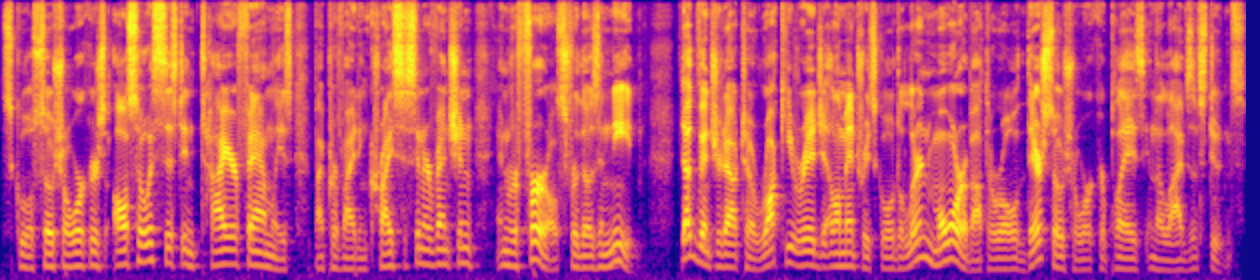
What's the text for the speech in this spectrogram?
School social workers also assist entire families by providing crisis intervention and referrals for those in need. Doug ventured out to Rocky Ridge Elementary School to learn more about the role their social worker plays in the lives of students.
